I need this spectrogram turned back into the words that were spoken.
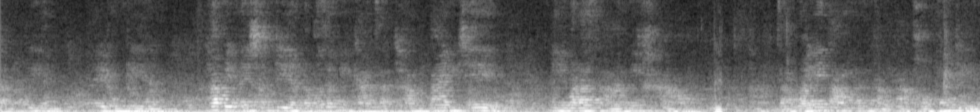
กับนักเรียนในโรงเรียน ถ้าเป็นในชั้นเรียนเราก็จะมีการจัดทำป้ายนิเทศ มีวารสาร มีข่าวปิดอ่าจัดไว้ในตามมุมต่างๆของห้องเรียน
